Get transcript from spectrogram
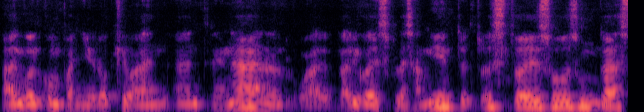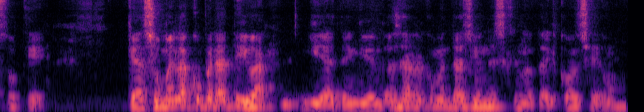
algo al compañero que va a entrenar, o algo de desplazamiento. Entonces, todo eso es un gasto que, que asume la cooperativa y atendiendo esas recomendaciones que nos da el Consejo,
